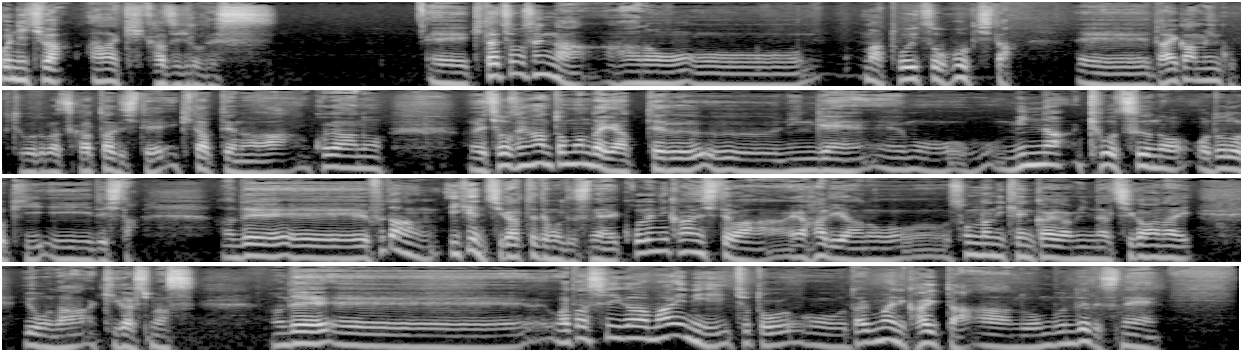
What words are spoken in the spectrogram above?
こんにちは荒木和弘です、えー、北朝鮮があのまあ、統一を放棄した、えー、大韓民国という言葉を使ったりしてきたっていうのはこれはあの朝鮮半島問題やってる人間もうみんな共通の驚きでした。で、えー、普段意見違っててもですねこれに関してはやはりあのそんなに見解がみんな違わないような気がします。で、えー、私が前にちょっとだいぶ前に書いた論文でですね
